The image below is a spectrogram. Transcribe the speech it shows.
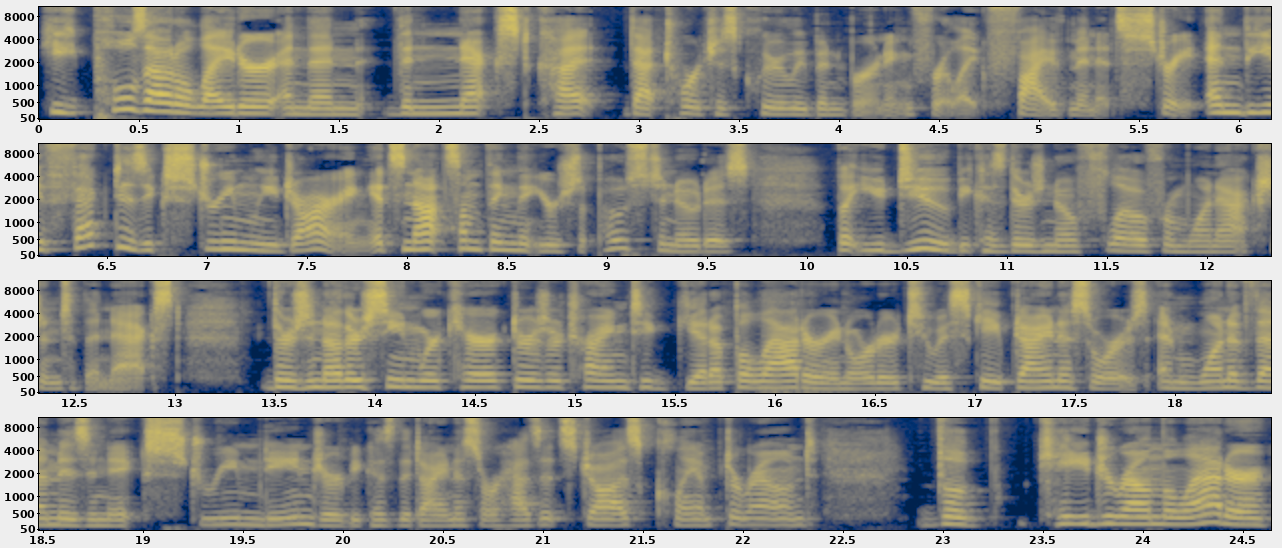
he pulls out a lighter, and then the next cut, that torch has clearly been burning for like five minutes straight, and the effect is extremely jarring. It's not something that you're supposed to notice, but you do because there's no flow from one action to the next. There's another scene where characters are trying to get up a ladder in order to escape dinosaurs, and one of them is in extreme danger because the dinosaur has its jaws clamped around the cage around the ladder.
